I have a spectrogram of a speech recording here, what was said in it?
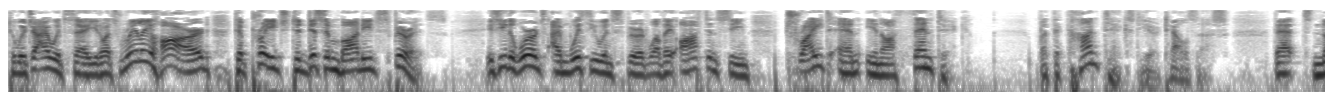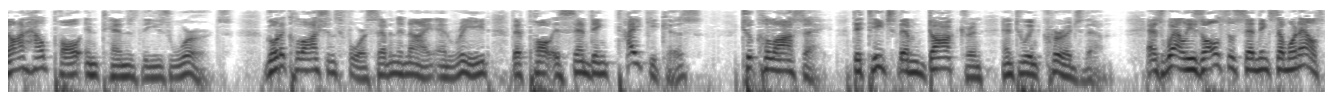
To which I would say, you know, it's really hard to preach to disembodied spirits. You see, the words, I'm with you in spirit, well, they often seem trite and inauthentic. But the context here tells us that's not how Paul intends these words. Go to Colossians 4, 7 to 9 and read that Paul is sending Tychicus to Colossae to teach them doctrine and to encourage them. As well, he's also sending someone else,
